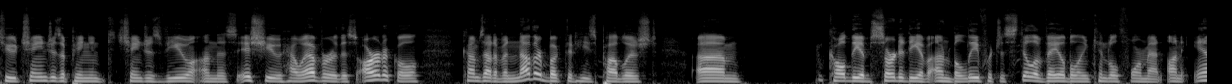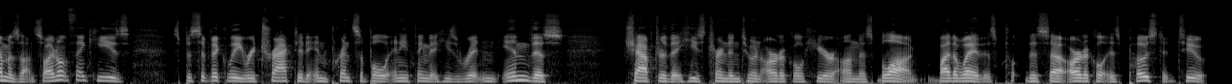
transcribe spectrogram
to change his opinion, to change his view on this issue. However, this article comes out of another book that he's published um, called The Absurdity of Unbelief, which is still available in Kindle format on Amazon. So I don't think he's specifically retracted in principle anything that he's written in this chapter that he's turned into an article here on this blog. By the way, this this uh, article is posted to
